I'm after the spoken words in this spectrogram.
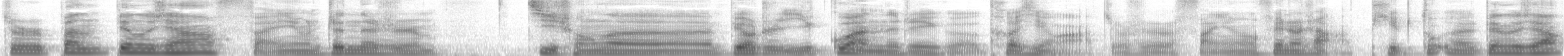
就是变变速箱反应真的是。继承了标志一贯的这个特性啊，就是反应非常差，匹动呃变速箱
